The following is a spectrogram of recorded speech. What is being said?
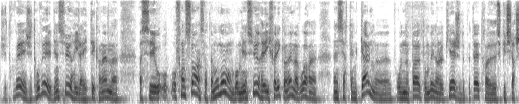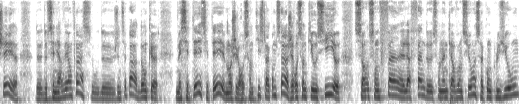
j'ai trouvé, j'ai trouvé, bien sûr. Il a été quand même assez offensant à un certain moment. Bon, bien sûr, et il fallait quand même avoir un, certain calme euh, pour ne pas tomber dans le piège de peut-être euh, ce qu'il cherchait, euh, de, s'énerver en face ou de, je ne sais pas. Donc, mais c'était, c'était, moi j'ai ressenti cela comme ça. J'ai ressenti aussi son fin, la fin de son intervention, sa conclusion,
